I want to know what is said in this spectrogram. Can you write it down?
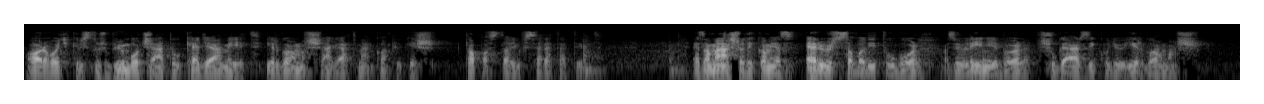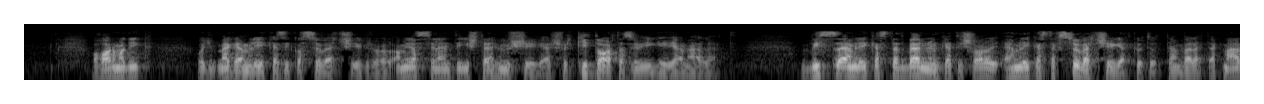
arra, hogy Krisztus bűnbocsátó kegyelmét, irgalmasságát megkapjuk, és tapasztaljuk szeretetét. Ez a második, ami az erős szabadítóból, az ő lényéből sugárzik, hogy ő irgalmas. A harmadik, hogy megemlékezik a szövetségről, ami azt jelenti, Isten hűséges, hogy kitart az ő igéje mellett. Visszaemlékeztet bennünket is arra, hogy emlékeztek, szövetséget kötöttem veletek, már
